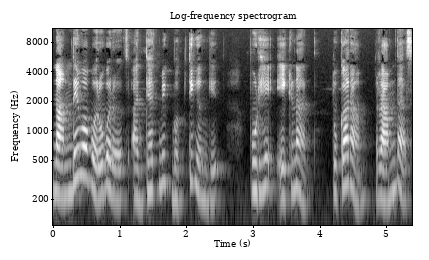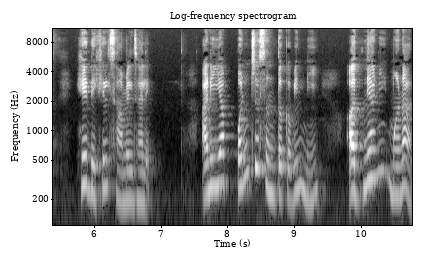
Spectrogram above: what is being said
नामदेवाबरोबरच आध्यात्मिक भक्तिगंगेत पुढे एकनाथ तुकाराम रामदास हे देखील सामील झाले. आणि या पंचसंत कवींनी अज्ञानी मनात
